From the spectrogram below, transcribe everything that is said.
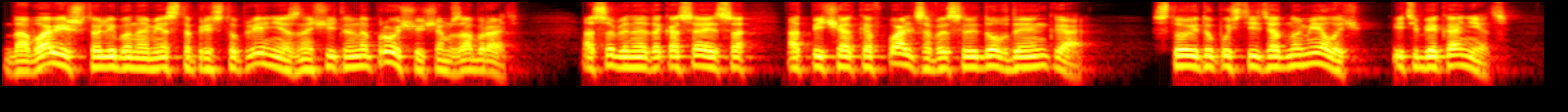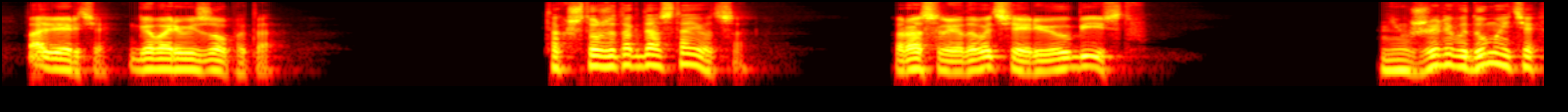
Добавить что-либо на место преступления значительно проще, чем забрать. Особенно это касается отпечатков пальцев и следов ДНК. Стоит упустить одну мелочь, и тебе конец. Поверьте, говорю из опыта. Так что же тогда остается? Расследовать серию убийств. Неужели вы думаете,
